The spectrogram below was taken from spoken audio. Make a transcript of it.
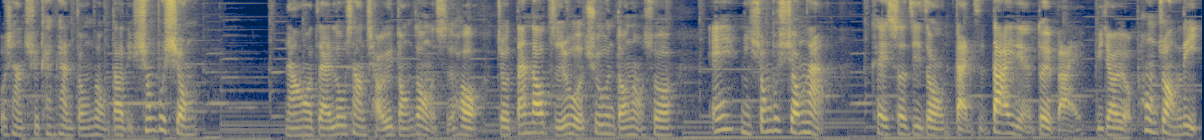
我想去看看董总到底凶不凶。然后在路上巧遇董总的时候，就单刀直入的去问董总说：“哎，你凶不凶啊？”可以设计这种胆子大一点的对白，比较有碰撞力。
